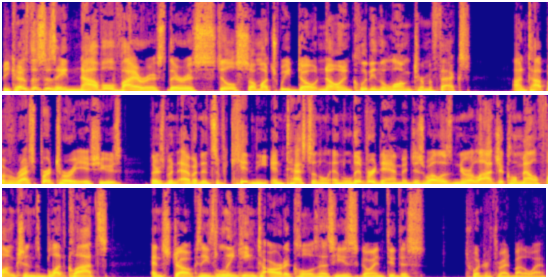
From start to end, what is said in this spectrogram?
Because this is a novel virus, there is still so much we don't know, including the long term effects. On top of respiratory issues, there's been evidence of kidney, intestinal, and liver damage, as well as neurological malfunctions, blood clots, and strokes. And he's linking to articles as he's going through this Twitter thread, by the way.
